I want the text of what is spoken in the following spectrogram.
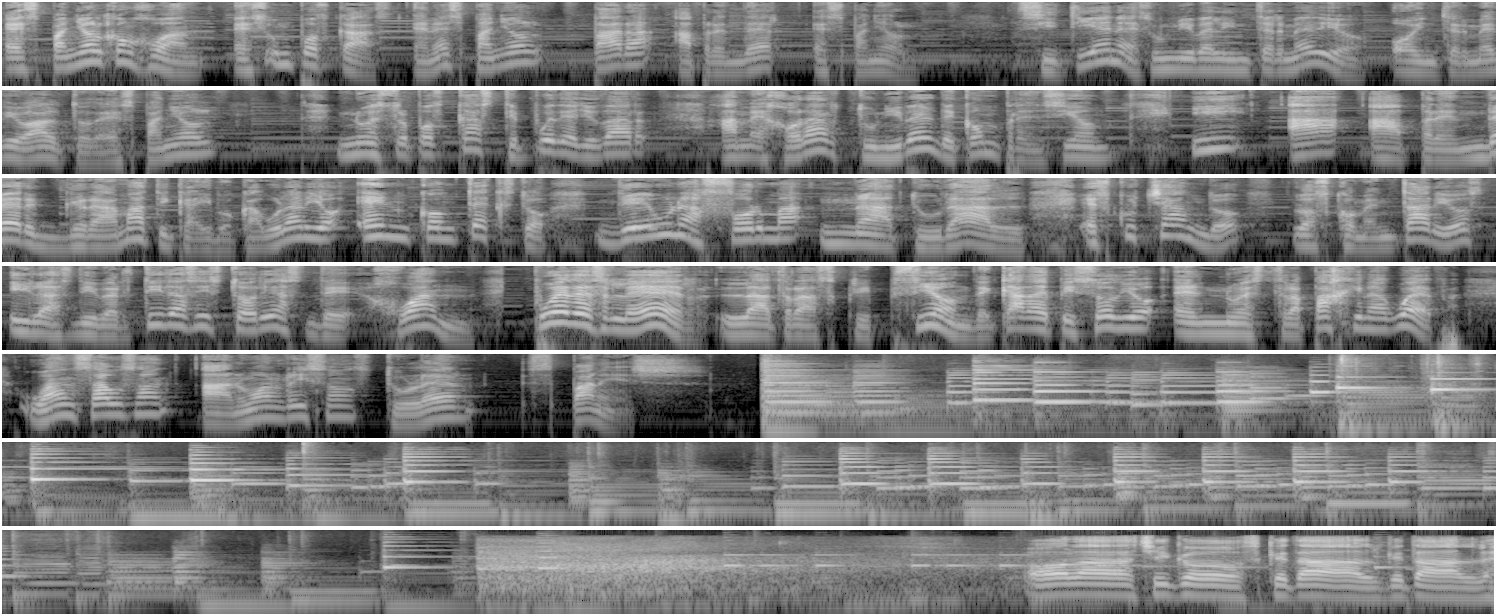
Español con Juan es un podcast en español para aprender español. Si tienes un nivel intermedio o intermedio alto de español, nuestro podcast te puede ayudar a mejorar tu nivel de comprensión y a aprender gramática y vocabulario en contexto de una forma natural, escuchando los comentarios y las divertidas historias de Juan. Puedes leer la transcripción de cada episodio en nuestra página web 1001 Reasons to Learn Spanish. Chicos, ¿qué tal? ¿Qué tal?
